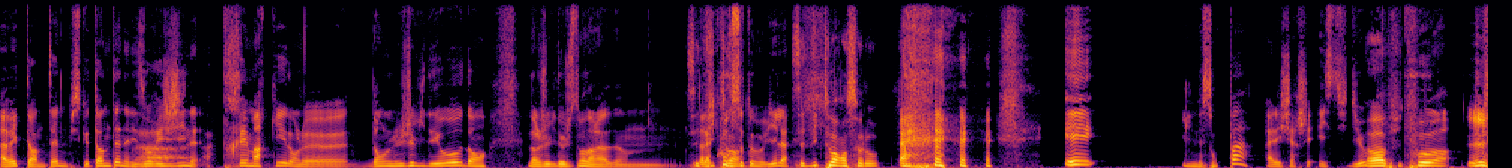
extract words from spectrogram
avec 10, puisque 10 a des Ah. origines très marquées dans le dans le jeu vidéo, dans dans le jeu vidéo justement dans la dans, la course automobile, Cette victoire en solo. et ils ne sont pas allés chercher A Studio Oh pour les,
